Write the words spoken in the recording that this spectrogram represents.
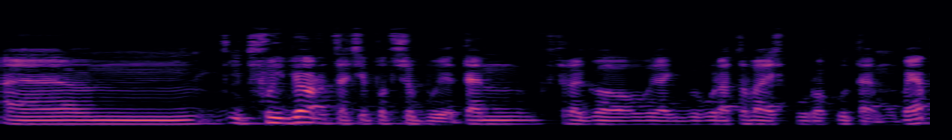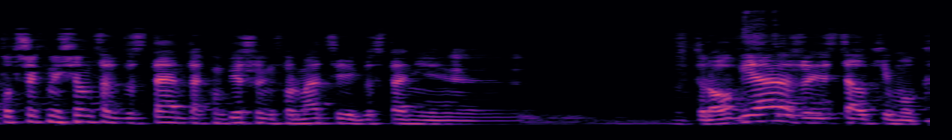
Um, I twój biorca cię potrzebuje, ten, którego jakby uratowałeś pół roku temu. Bo ja po trzech miesiącach dostałem taką pierwszą informację o jego stanie zdrowia, że jest całkiem ok,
